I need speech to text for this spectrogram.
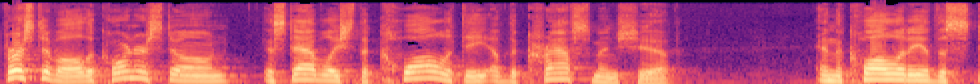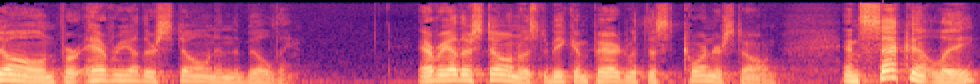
First of all, the cornerstone established the quality of the craftsmanship and the quality of the stone for every other stone in the building. Every other stone was to be compared with this cornerstone. And secondly,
